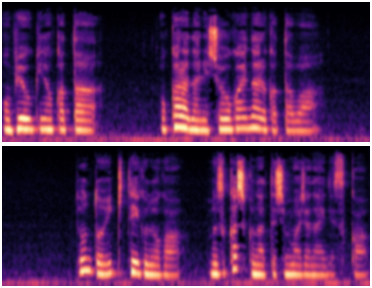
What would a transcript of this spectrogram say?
お病気の方お体に障害のある方はどんどん生きていくのが難しくなってしまうじゃないですか。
